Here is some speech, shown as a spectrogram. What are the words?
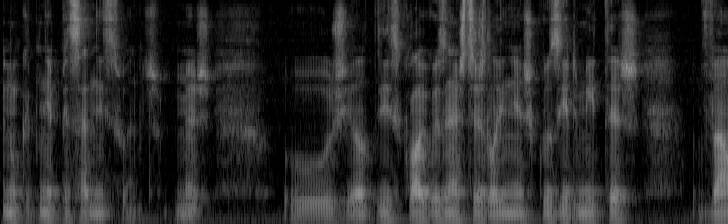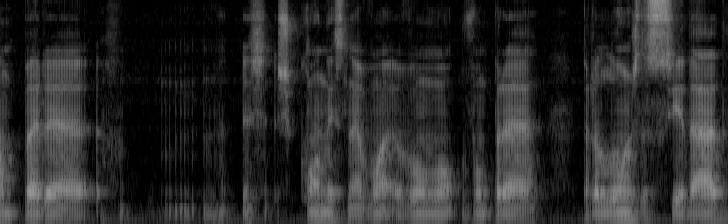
Nunca tinha pensado nisso antes, mas os, ele disse qualquer coisa nestas linhas que os ermitas vão para. escondem-se, é? vão, vão, vão para, para longe da sociedade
